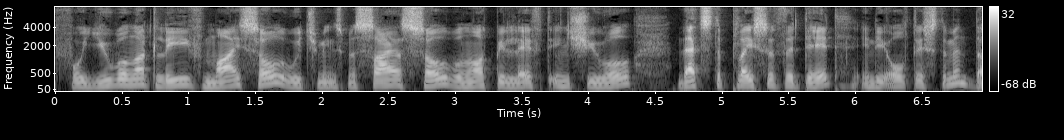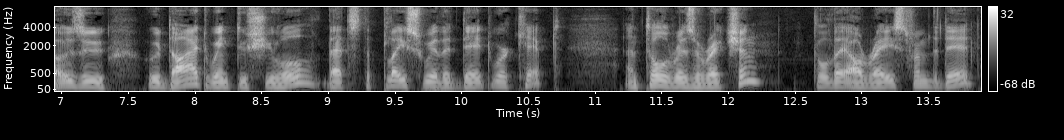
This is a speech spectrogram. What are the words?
For you will not leave my soul, which means Messiah's soul will not be left in Sheol. That's the place of the dead in the Old Testament. Those who, who died went to Sheol. That's the place where the dead were kept until resurrection, till they are raised from the dead.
